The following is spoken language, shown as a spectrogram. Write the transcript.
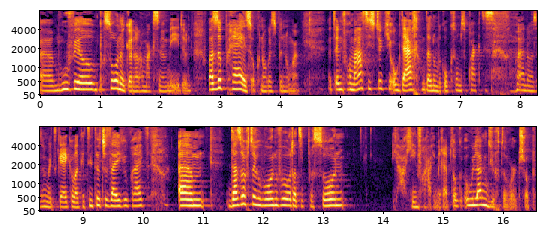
Um, hoeveel personen kunnen er maximum meedoen? Wat is de prijs? Ook nog eens benoemen. Het informatiestukje, ook daar, dat noem ik ook soms praktisch. Maar dan we eens kijken welke titeltjes je gebruikt. dat zorgt er gewoon voor dat die persoon ja, geen vragen meer hebt. Ook hoe lang duurt de workshop?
